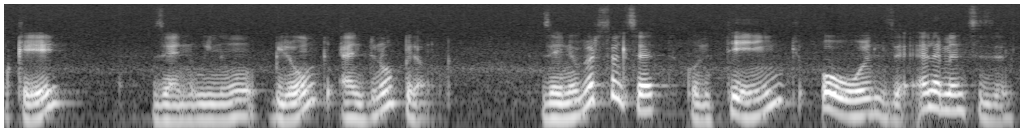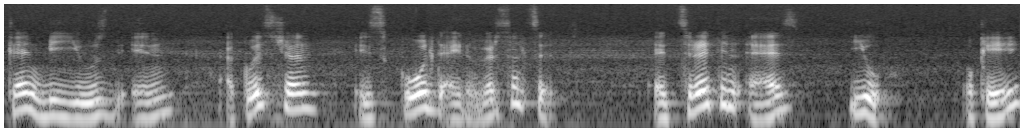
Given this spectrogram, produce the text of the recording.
okay? Then we know belong and not belong. The universal set containing all the elements that can be used in a question is called a universal set. It's written as u okay?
